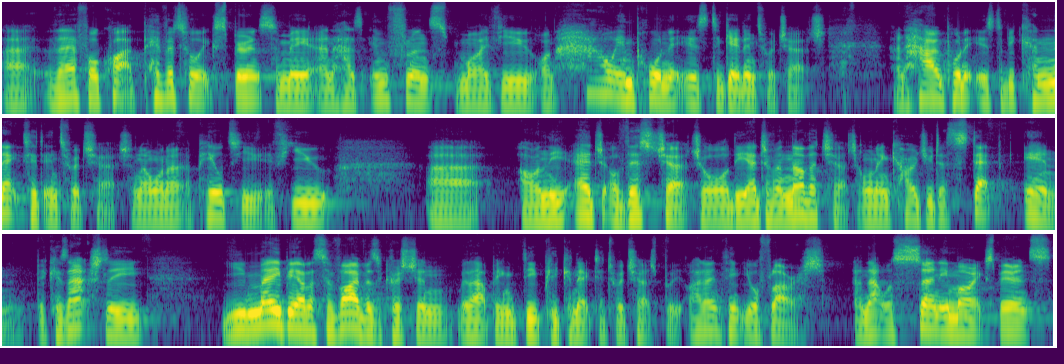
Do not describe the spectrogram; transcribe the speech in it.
uh, therefore, quite a pivotal experience for me and has influenced my view on how important it is to get into a church and how important it is to be connected into a church. And I want to appeal to you if you uh, on the edge of this church or the edge of another church, I want to encourage you to step in because actually you may be able to survive as a Christian without being deeply connected to a church, but I don't think you'll flourish. And that was certainly my experience.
